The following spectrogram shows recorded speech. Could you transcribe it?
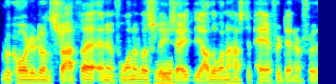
recorded on Strava. And if one of us oh. lose out, the other one has to pay for dinner for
